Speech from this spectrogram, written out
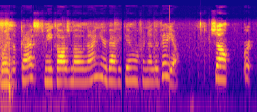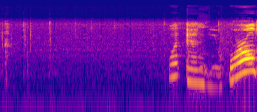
What's up guys, it's me Cosmo9 here back again with another video. So, we're... What in the world?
